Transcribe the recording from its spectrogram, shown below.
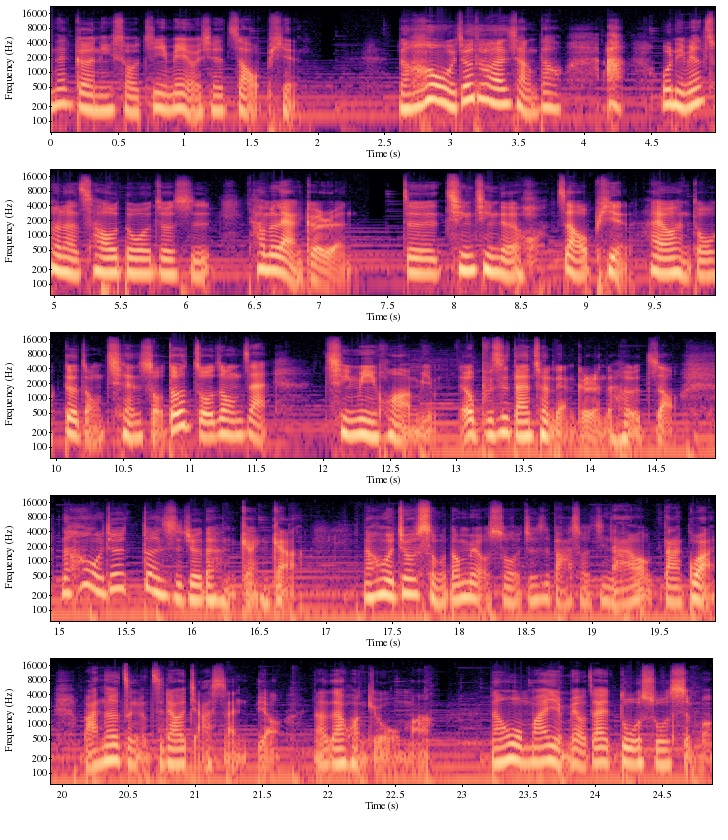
那个你手机里面有一些照片。”然后我就突然想到啊，我里面存了超多，就是他们两个人就是亲亲的照片，还有很多各种牵手，都着重在亲密画面，而不是单纯两个人的合照。然后我就顿时觉得很尴尬。然后我就什么都没有说，就是把手机拿拿过来，把那整个资料夹删掉，然后再还给我妈。然后我妈也没有再多说什么。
